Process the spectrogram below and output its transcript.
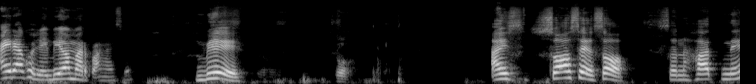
આઈ રાખો જોઈએ બે અમાર પાસે છે. બે? અહીં સો છે સો. સો ને સાત ને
